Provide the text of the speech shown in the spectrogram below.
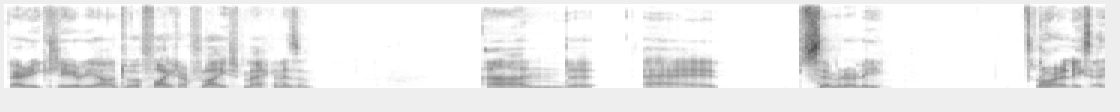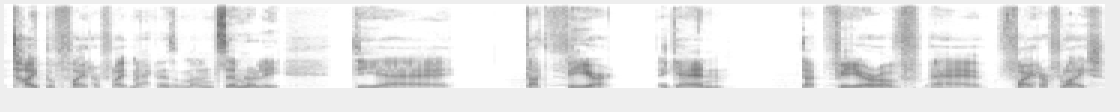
very clearly onto a fight or flight mechanism, and uh, uh, similarly, or at least a type of fight or flight mechanism, and similarly, the uh, that fear again, that fear of uh, fight or flight,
